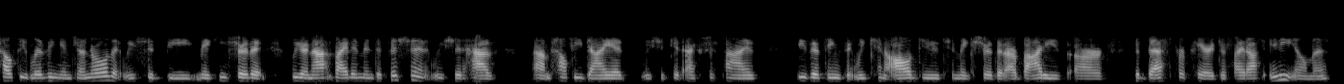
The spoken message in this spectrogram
healthy living in general that we should be making sure that we are not vitamin deficient. We should have um, healthy diets. We should get exercise. These are things that we can all do to make sure that our bodies are the best prepared to fight off any illness,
